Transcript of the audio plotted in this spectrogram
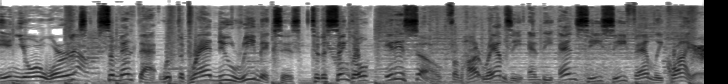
in your words? Cement that with the brand new remixes to the single It Is So from Hart Ramsey and the NCC Family Choir.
